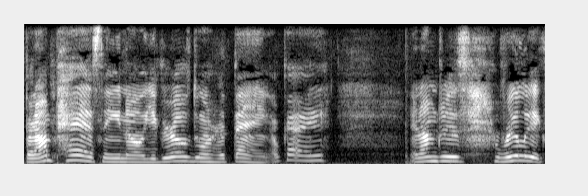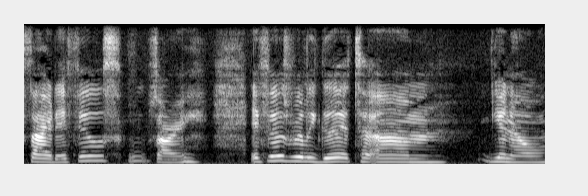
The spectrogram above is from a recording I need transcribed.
But i'm passing you know. Your girl's doing her thing. Okay and i'm just really excited. It feels oops sorry. It feels really good to um you know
